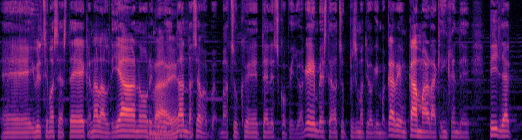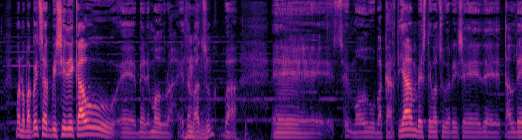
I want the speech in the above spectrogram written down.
E, ibiltzen bazea kanal aldian, hor, bai. da ba, batzuk e, teleskopioak egin, beste batzuk prismatioak egin bakarrian, kamarak jende pilak, bueno, bakoitzak bizidik hau e, bere modura, eta batzuk, ba, e, modu bakartian, beste batzu berriz e, de, talde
